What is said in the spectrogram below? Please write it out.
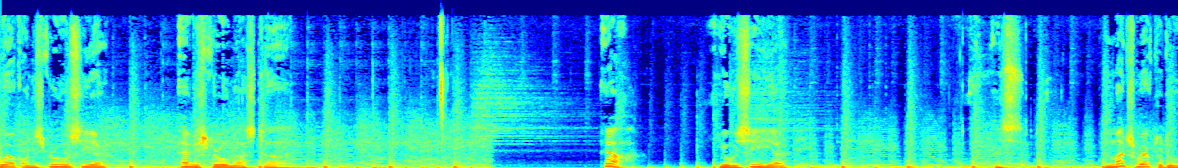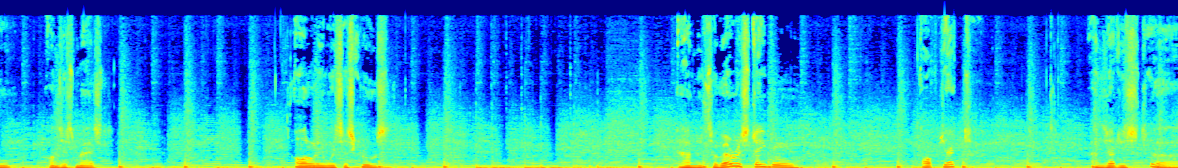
work on the screws here. Every screw must uh, yeah. You will see here this much work to do on this mast, only with the screws. And it's a very stable object, and that is uh,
